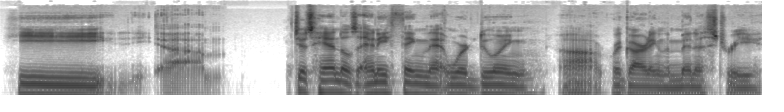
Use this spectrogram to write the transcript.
he um, just handles anything that we're doing uh, regarding the ministry,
